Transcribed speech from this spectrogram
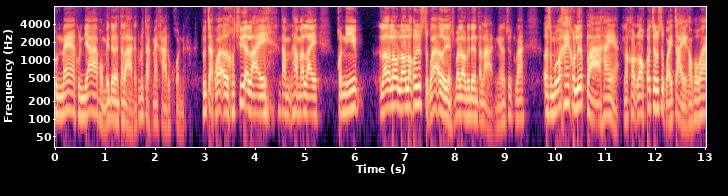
คุณแม่คุณย่าผมไปเดินตลาดก็รู้จักแม่ค้าทุกคนนะรู้จักว่าเออเขาชื่ออะไรทำทำอะไร คนนี้ แล้วเราเราเราก็รู้สึกว่าเอออย่างสมมติเราไปเดินตลาดอย่างเงี้ยเรารู้สึกว่าเออสมมุติว่าให้เขาเลือกปลาให้อะแล้วเขาเราก็จะรู้สึกไว้ใจเขาเพราะว่า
